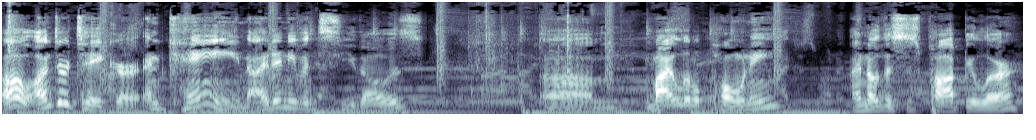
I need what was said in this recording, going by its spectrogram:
Oh, Undertaker and Kane. I didn't even see those. Um, My Little Pony. I know this is popular.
